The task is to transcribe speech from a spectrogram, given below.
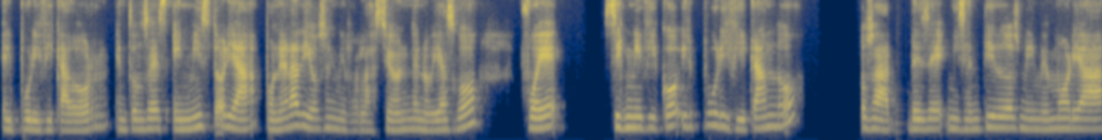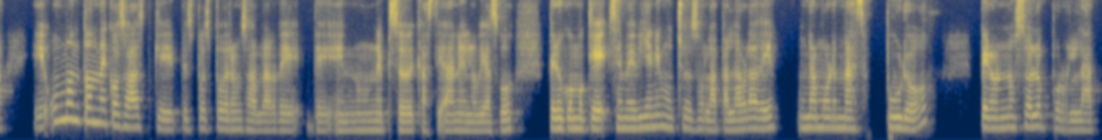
el purificador. Entonces, en mi historia, poner a Dios en mi relación de noviazgo fue, significó ir purificando, o sea, desde mis sentidos, mi memoria, eh, un montón de cosas que después podremos hablar de, de en un episodio de Castidad en el noviazgo, pero como que se me viene mucho eso, la palabra de un amor más puro, pero no solo por la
